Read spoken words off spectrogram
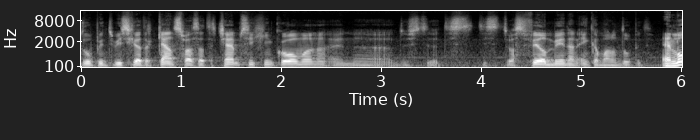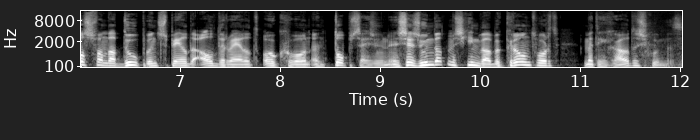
doelpunt wist dat er kans was dat de Champions League ging komen. En, uh, dus het, is, het, is, het, was veel meer dan enkel maar een doelpunt. En los van dat doelpunt speelde Alderweireld ook gewoon een topseizoen. Een seizoen dat misschien wel bekroond wordt met een gouden schoen. Dat is,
